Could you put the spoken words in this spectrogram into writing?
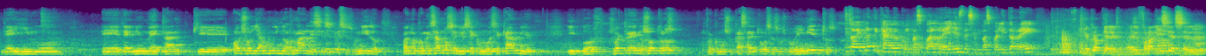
de emo, eh, de new metal, que hoy son ya muy normales ese, ese sonido. Cuando comenzamos se dio ese, como ese cambio. Y por suerte de nosotros fue como su casa de todos esos movimientos. Estoy platicando con Pascual Reyes de San Pascualito Rey. Yo creo que el, el Foro Alicia es el,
